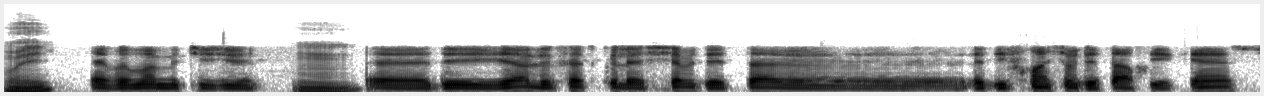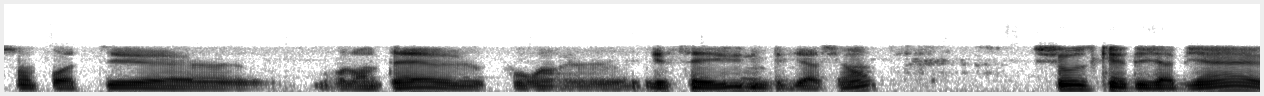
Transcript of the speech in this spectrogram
oui. est vraiment mitigé. Hmm. Euh, déjà, le fait que les chefs d'État, euh, les différents chefs d'État africains se sont portés euh, volontaires pour essayer une médiation, chose qui est déjà bien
